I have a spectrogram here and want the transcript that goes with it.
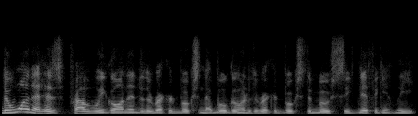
The one that has probably gone into the record books and that will go into the record books the most significantly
